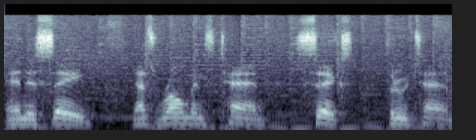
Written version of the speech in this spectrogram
and is saved. That's Romans 10 6 through 10.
